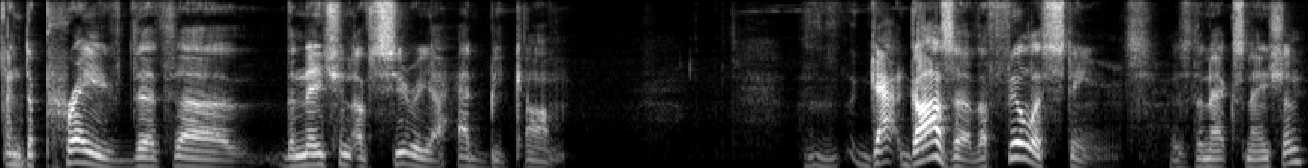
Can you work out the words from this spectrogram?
and depraved that uh, the nation of Syria had become. Gaza, the Philistines, is the next nation.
